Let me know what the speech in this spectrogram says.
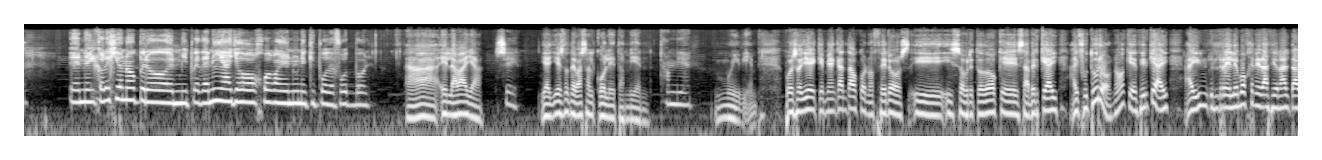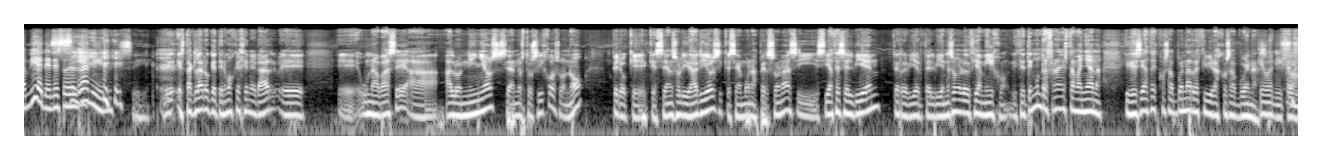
En el colegio no, pero en mi pedanía yo juego en un equipo de fútbol. Ah, en la valla. Sí. Y allí es donde vas al cole también. También. Muy bien. Pues oye, que me ha encantado conoceros y, sobre todo que saber que hay, hay futuro, ¿no? Quiere decir que hay, hay un relevo generacional también en esto del running. Sí, eh, está claro que tenemos que generar eh, eh, una base a, a los niños, sean nuestros hijos o no, pero que, que, sean solidarios y que sean buenas personas y si haces el bien, te revierte el bien. Eso me lo decía mi hijo. Dice, tengo un refrán esta mañana. Y dice, si haces cosas buenas, recibirás cosas buenas. Qué bonito.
